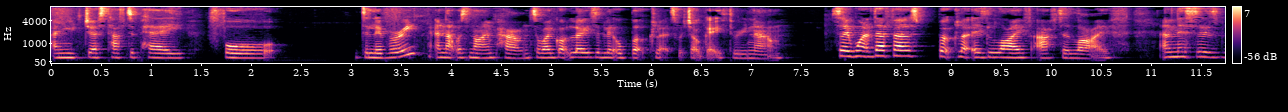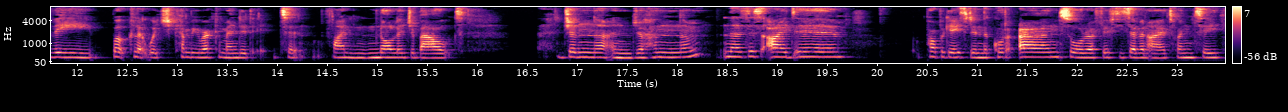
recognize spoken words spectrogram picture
and you just have to pay for delivery, and that was nine pounds. So I got loads of little booklets which I'll go through now. So one their first booklet is Life After Life, and this is the booklet which can be recommended to find knowledge about Jannah and Jahannam. And there's this idea propagated in the Quran, Surah 57, Ayah 20,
